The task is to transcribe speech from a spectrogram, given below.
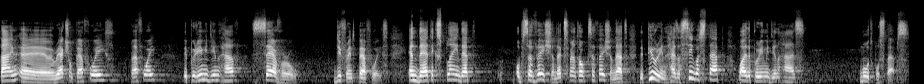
time, uh, reaction pathways, pathway, the pyrimidines have several different pathways. And that explains that observation, the experimental observation, that the purine has a single step while the pyrimidine has multiple steps.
